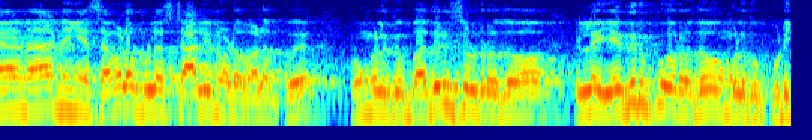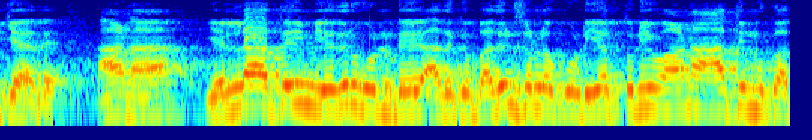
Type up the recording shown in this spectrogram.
ஏன்னா நீங்கள் செவலப்புள்ள ஸ்டாலினோட வளர்ப்பு உங்களுக்கு பதில் சொல்கிறதோ இல்லை எதிர்ப்பு வரதோ உங்களுக்கு பிடிக்காது. ஆனால் எல்லாத்தையும் எதிர்கொண்டு அதுக்கு பதில் சொல்லக்கூடிய துணிவான அதிமுக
